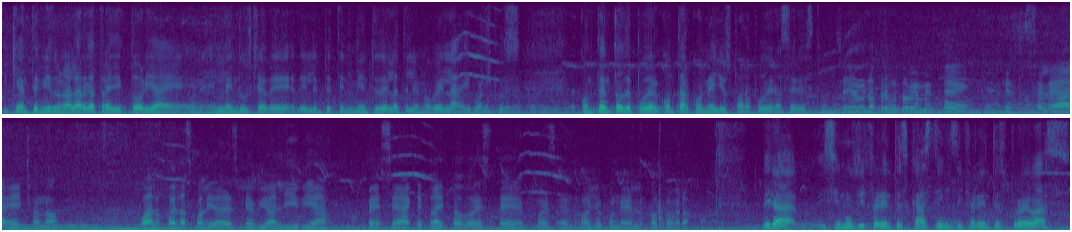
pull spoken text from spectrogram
y que han tenido una larga trayectoria en, en la industria de- del entretenimiento y de la telenovela. Y bueno, pues contento de poder contar con ellos para poder hacer esto. ¿no? Señor, una pregunta obviamente que se le ha hecho, ¿no? ¿Cuál fue las cualidades que vio a Lidia pese a que trae todo este pues enrollo con el fotógrafo? Mira, hicimos diferentes castings, diferentes pruebas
